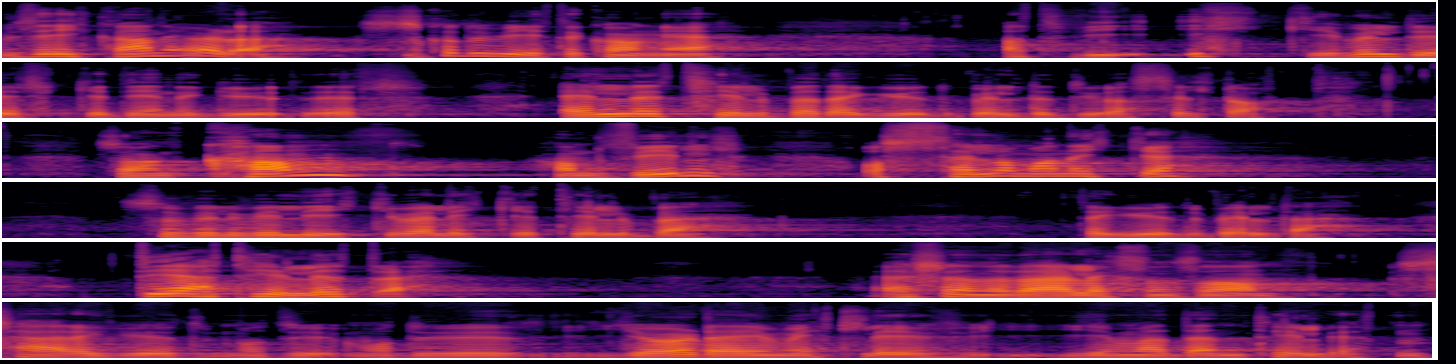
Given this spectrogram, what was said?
hvis ikke han gjør det, så skal du vite, konge, at vi ikke vil dyrke dine guder eller tilbe det gudebildet du har stilt opp. Så han kan, han vil, og selv om han ikke, så vil vi likevel ikke tilbe det gudebildet. Det er tillit, det. Jeg skjønner det er liksom sånn Kjære Gud, må du, må du gjøre det i mitt liv. Gi meg den tilliten.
